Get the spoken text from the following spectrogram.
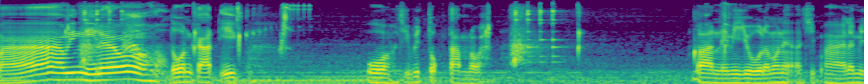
มา วิ่งหนีเร็วโดนกัดอีก โอ้ชีวิตตกต่ำแล้ววะบ้านไม่มีอยู่แล้วมั้งเนี่ยอาชิบหายแล้วมี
